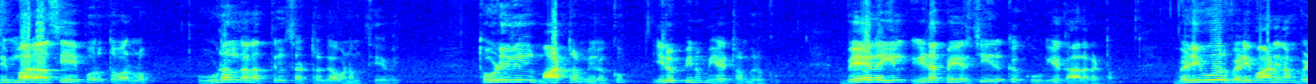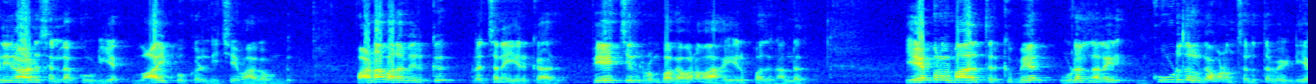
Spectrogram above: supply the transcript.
சிம்ம ராசியை பொறுத்தவரையிலும் உடல் நலத்தில் சற்று கவனம் தேவை. தொழிலில் மாற்றம் இருக்கும் இருப்பினும் ஏற்றம் இருக்கும். வேலையில் இடப்பெயர்ச்சி இருக்கக்கூடிய காலகட்டம். வெளியூர் வெளிமாநிலம் வெளிநாடு செல்லக்கூடிய வாய்ப்புகள் நிச்சயமாக உண்டு. பண வரவிற்கு பிரச்சனை இருக்காது. பேச்சில் ரொம்ப கவனமாக இருப்பது நல்லது. ஏப்ரல் மாதத்திற்கு மேல் உடல்நிலையில் கூடுதல் கவனம் செலுத்த வேண்டிய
